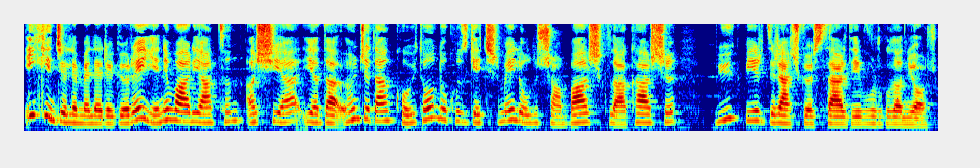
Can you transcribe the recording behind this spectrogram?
İlk incelemelere göre yeni varyantın aşıya ya da önceden COVID-19 geçirmeyle oluşan bağışıklığa karşı büyük bir direnç gösterdiği vurgulanıyor.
